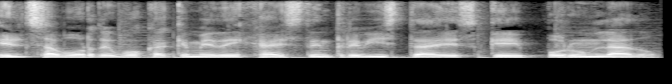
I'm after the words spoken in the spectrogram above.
El sabor de boca que me deja esta entrevista es que, por un lado,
